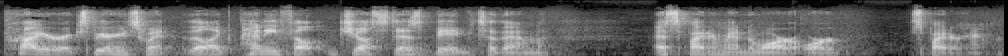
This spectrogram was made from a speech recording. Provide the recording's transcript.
prior experience went like peni felt just as big to them as spider-man noir or spider-ham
